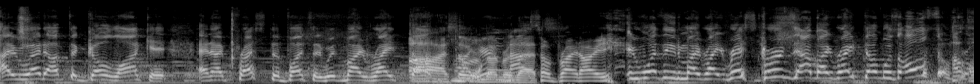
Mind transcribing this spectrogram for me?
I went up to go lock it, and I pressed the button button with my right thumb. Ah, I still You're remember not that. so bright, are you? It wasn't in my right wrist. Turns out my right thumb was also How broken.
